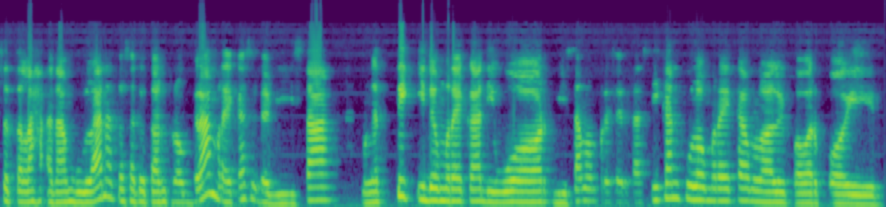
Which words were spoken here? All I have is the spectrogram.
setelah enam bulan atau satu tahun program mereka sudah bisa mengetik ide mereka di Word, bisa mempresentasikan pulau mereka melalui PowerPoint.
